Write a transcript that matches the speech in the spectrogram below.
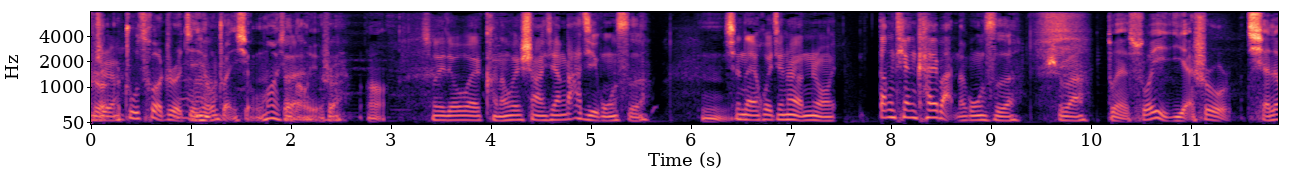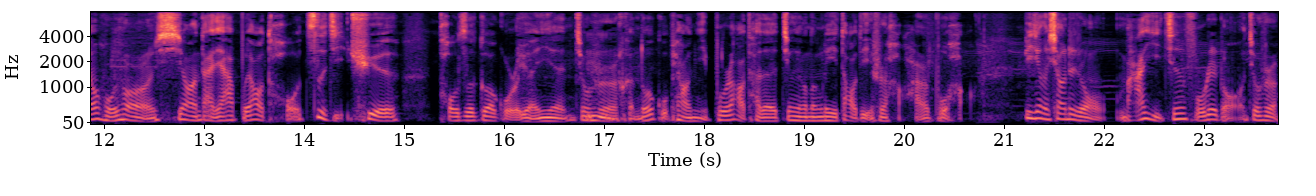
制注册制。进行转型嘛，相当于是，嗯。所以就会可能会上一些垃圾公司，嗯，现在会经常有那种当天开板的公司，是吧？对，所以也是钱粮胡同希望大家不要投自己去投资个股的原因，就是嗯。很多股票你不知道它的经营能力到底是好还是不好。毕竟像这种蚂蚁金服这种，就是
